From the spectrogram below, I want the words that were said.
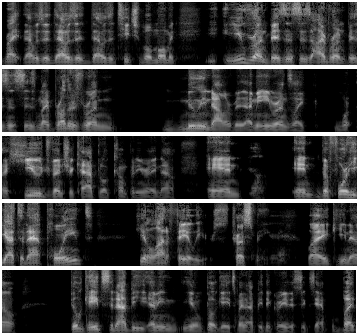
Right. That was a that was a that was a teachable moment. You've run businesses. I've run businesses. My brother's run million dollar business. I mean, he runs like a huge venture capital company right now. And Yeah. and before he got to that point, he had a lot of failures. Trust me. Yeah. Like you know, Bill Gates did not be. I mean, you know, Bill Gates might not be the greatest example, but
